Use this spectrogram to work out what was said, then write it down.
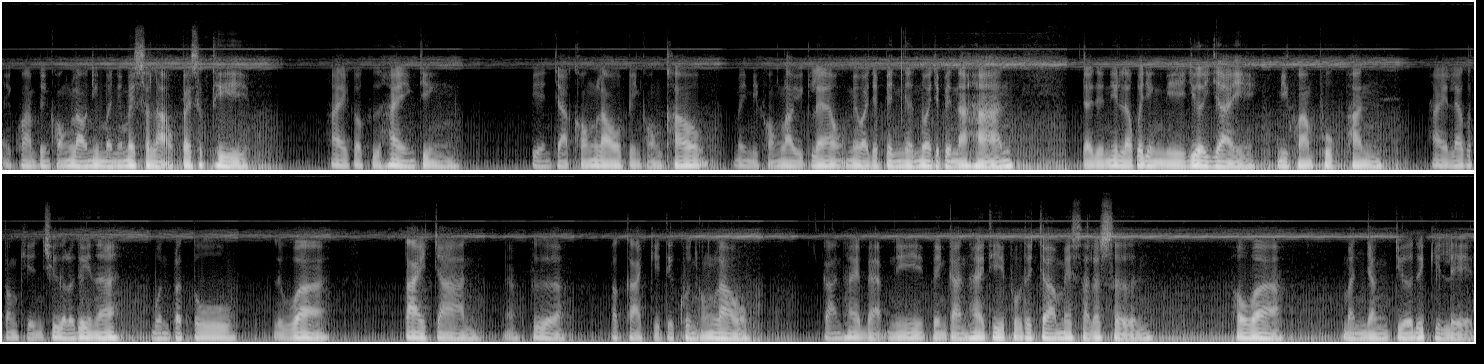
ไอ้ความเป็นของเรานี่มันยังไม่สละออกไปสักที ให้ก็คือให้จริงๆ เปลี่ยนจากของเราเป็นของเขาไม่มีของเราอีกแล้ว ไม่ว่าจะเป็นเงินไม่ว่าจะเป็นอาหาร แต่เดี๋ยวนี้เราก็ยังมีเยื่อใยมีความผูกพันให้แล้วก็ต้องเขียนชื่อเราด้วยนะ บนประตูหรือว่าใต้จานนะเพื่อประกาศกิตติคุณของเรา การให้แบบนี้เป็นการให้ที่พระพุทธเจ้าไม่สรรเสริญ เพราะว่ามันยังเจือด้วยกิเลส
